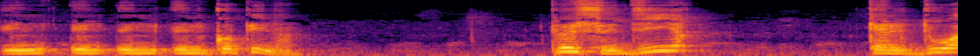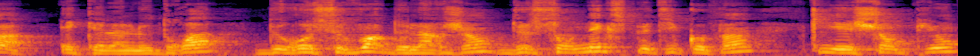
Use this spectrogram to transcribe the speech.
une, copine peut se dire qu'elle doit et qu'elle a le droit de recevoir de l'argent de son ex-petit copain qui est champion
